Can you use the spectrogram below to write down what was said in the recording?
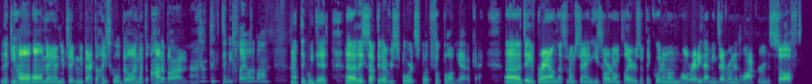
Nikki Hall, oh man, you're taking me back to high school, Bill. I went to Audubon. I don't think did we play Audubon? I don't think we did. Uh, they sucked at every sports, but football, yeah, okay. Uh, Dave Brown, that's what I'm saying. He's hard on players. If they quit on him already, that means everyone in the locker room is soft.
